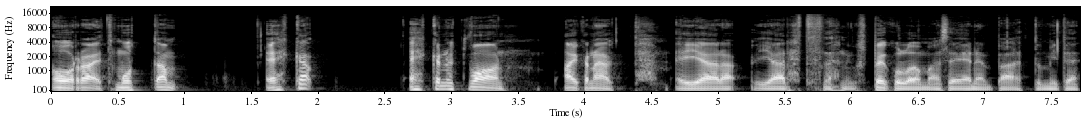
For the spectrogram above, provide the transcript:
All right, mutta ehkä, ehkä nyt vaan aika näyttää. Ei jäädä, jäädä tätä niin spekuloimaan se enempää, että miten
